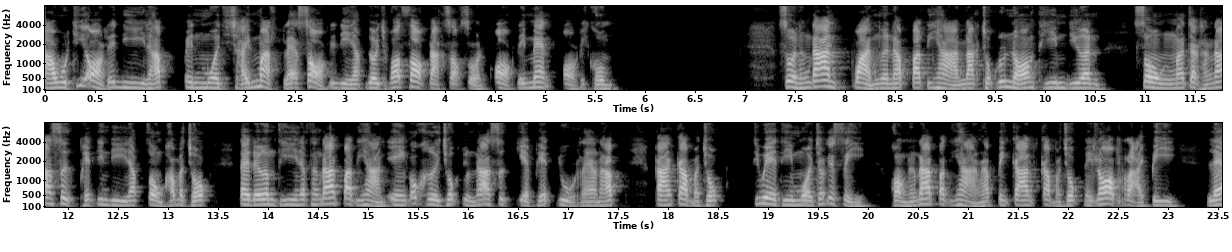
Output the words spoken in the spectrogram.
อาวุธที่ออกได้ดีนะครับ เป็นมวยที่ใช้หมัดและศอกได้ดีนะครับ โดยเฉพาะศอกดักศอกสวนออกได้แม่นออกได้คม ส่วนทางด้านฝ่ายเงินนะครับปาฏิหารย์นักชกรุ่นน้องทีมเยือน ส่งมาจากทางด้านศึกเพชรยินดีนะครับส่งเข้ามาชก แต่เดิมทีนะครับทางด้านปาฏิหารย์เองก็เคยชกอยู่หน้าศึกเกียรติเพชรอยู่แล้วนะครับ การกลับมาชกที่เวทีมวยช่องเจ็ดสี ของทางด้านปฏิหารครับเป็นการกลับมาชกในรอบหลายปี และ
